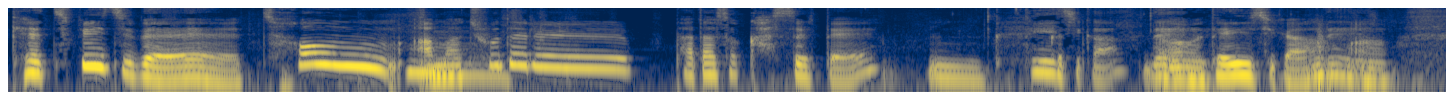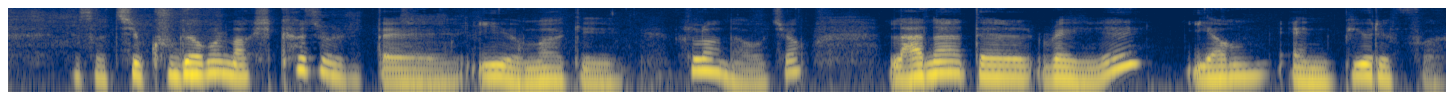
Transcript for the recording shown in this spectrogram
개츠비 집에 처음 음. 아마 초대를 받아서 갔을 때, 음, 데이지가, 그, 네. 어, 데이지가, 네. 어, 그래서 집 구경을 막 시켜줄 때 이 음악이 흘러나오죠. 라나 델 레이의 Young and Beautiful.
